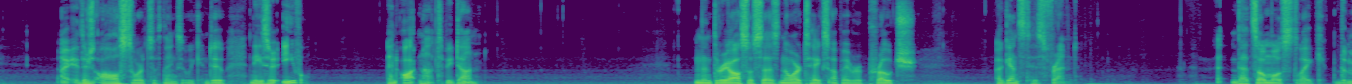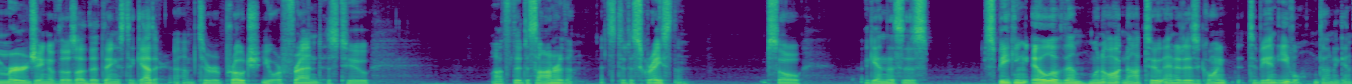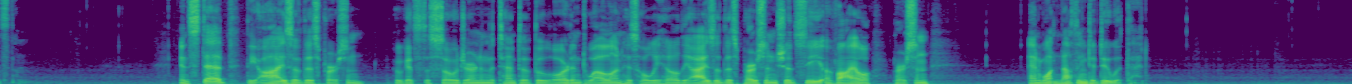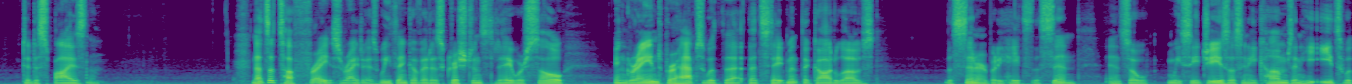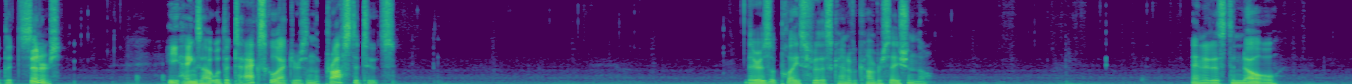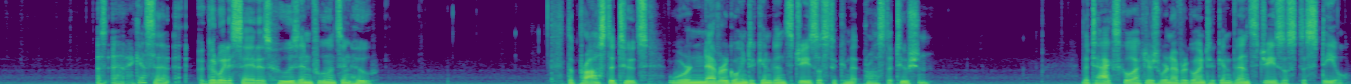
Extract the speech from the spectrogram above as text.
I, there's all sorts of things that we can do. These are evil and ought not to be done. And then 3 also says, nor takes up a reproach against his friend. That's almost like the merging of those other things together. Um, to reproach your friend is to, well, it's to dishonor them, it's to disgrace them. So, again, this is speaking ill of them when ought not to, and it is going to be an evil done against them. Instead, the eyes of this person who gets to sojourn in the tent of the Lord and dwell on his holy hill, the eyes of this person should see a vile person and want nothing to do with that, to despise them. That's a tough phrase, right? As we think of it as Christians today, we're so ingrained, perhaps, with that, that statement that God loves the sinner, but he hates the sin. And so we see Jesus and he comes and he eats with the sinners. He hangs out with the tax collectors and the prostitutes. There is a place for this kind of a conversation, though. And it is to know, I guess a, a good way to say it is who's influencing who. The prostitutes were never going to convince Jesus to commit prostitution. The tax collectors were never going to convince Jesus to steal.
